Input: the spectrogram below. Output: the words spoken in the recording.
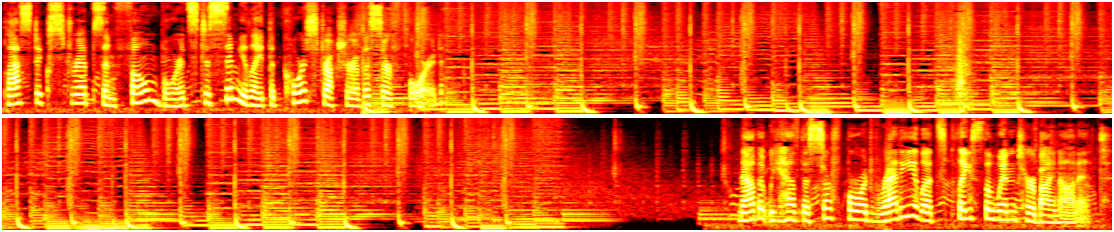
plastic strips, and foam boards to simulate the core structure of a surfboard. Now that we have the surfboard ready, let's place the wind turbine on it.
